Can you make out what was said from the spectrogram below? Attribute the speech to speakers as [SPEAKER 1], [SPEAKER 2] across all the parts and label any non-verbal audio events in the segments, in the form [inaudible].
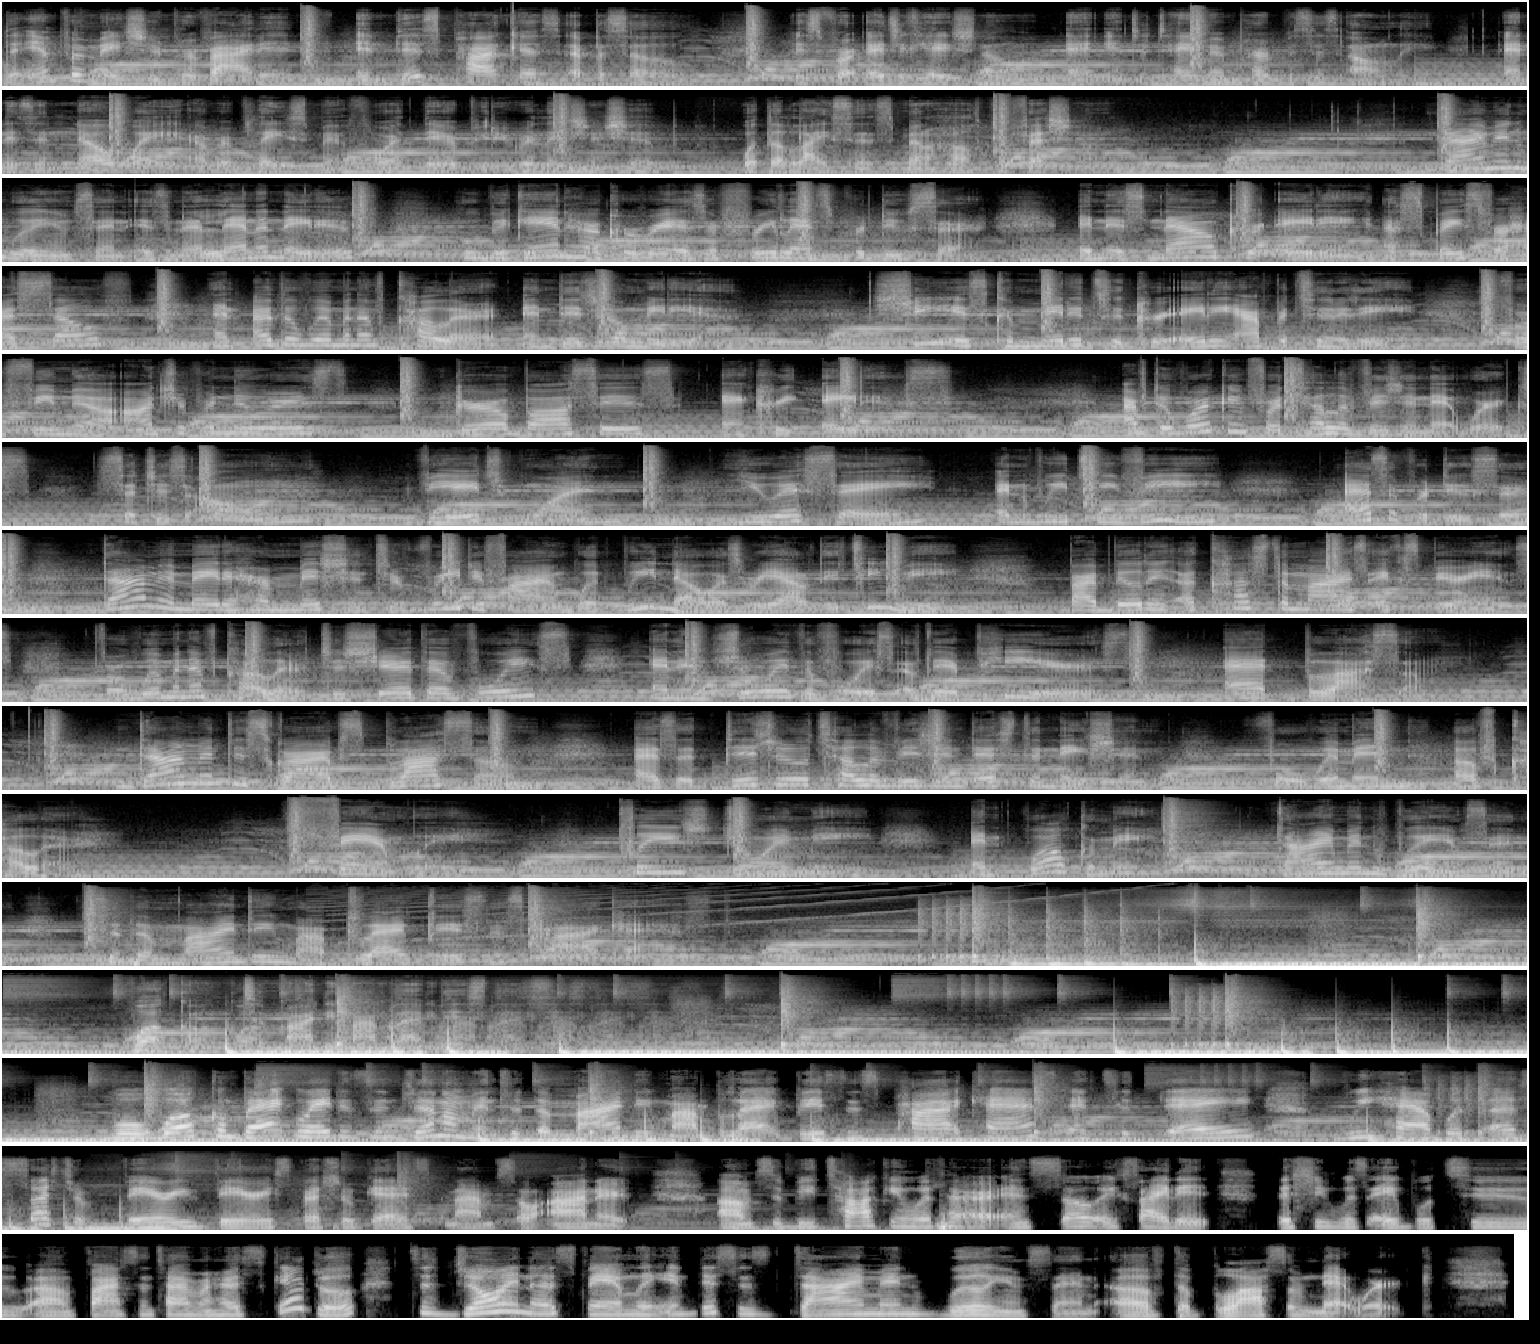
[SPEAKER 1] The information provided in this podcast episode is for educational and entertainment purposes only and is in no way a replacement for a therapeutic relationship with a licensed mental health professional. Diamond Williamson is an Atlanta native who began her career as a freelance producer and is now creating a space for herself and other women of color in digital media. She is committed to creating opportunity for female entrepreneurs, girl bosses, and creatives. After working for television networks such as OWN, VH1, USA, and WeTV, as a producer, Diamond made it her mission to redefine what we know as reality TV by building a customized experience for women of color to share their voice and enjoy the voice of their peers at Blossom. Diamond describes Blossom as a digital television destination for women of color. Family, please join me in welcoming Diamond Williamson to the Minding My Black Business podcast. Welcome to Minding My Black Business. Well, welcome back, ladies and gentlemen, to the Minding My Black Business podcast. And today we have with us such a very, very special guest. And I'm so honored um, to be talking with her and so excited that she was able to um, find some time in her schedule to join us, family. And this is Diamond Williamson of the Blossom Network.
